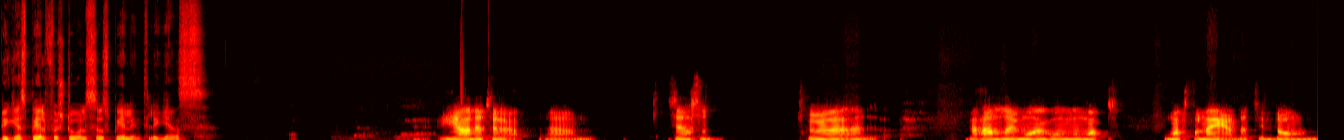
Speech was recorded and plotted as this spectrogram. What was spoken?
bygga spelförståelse och spelintelligens? Ja, det tror jag. Um, sen så tror jag det handlar ju många gånger om att, om att få ner det till de,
